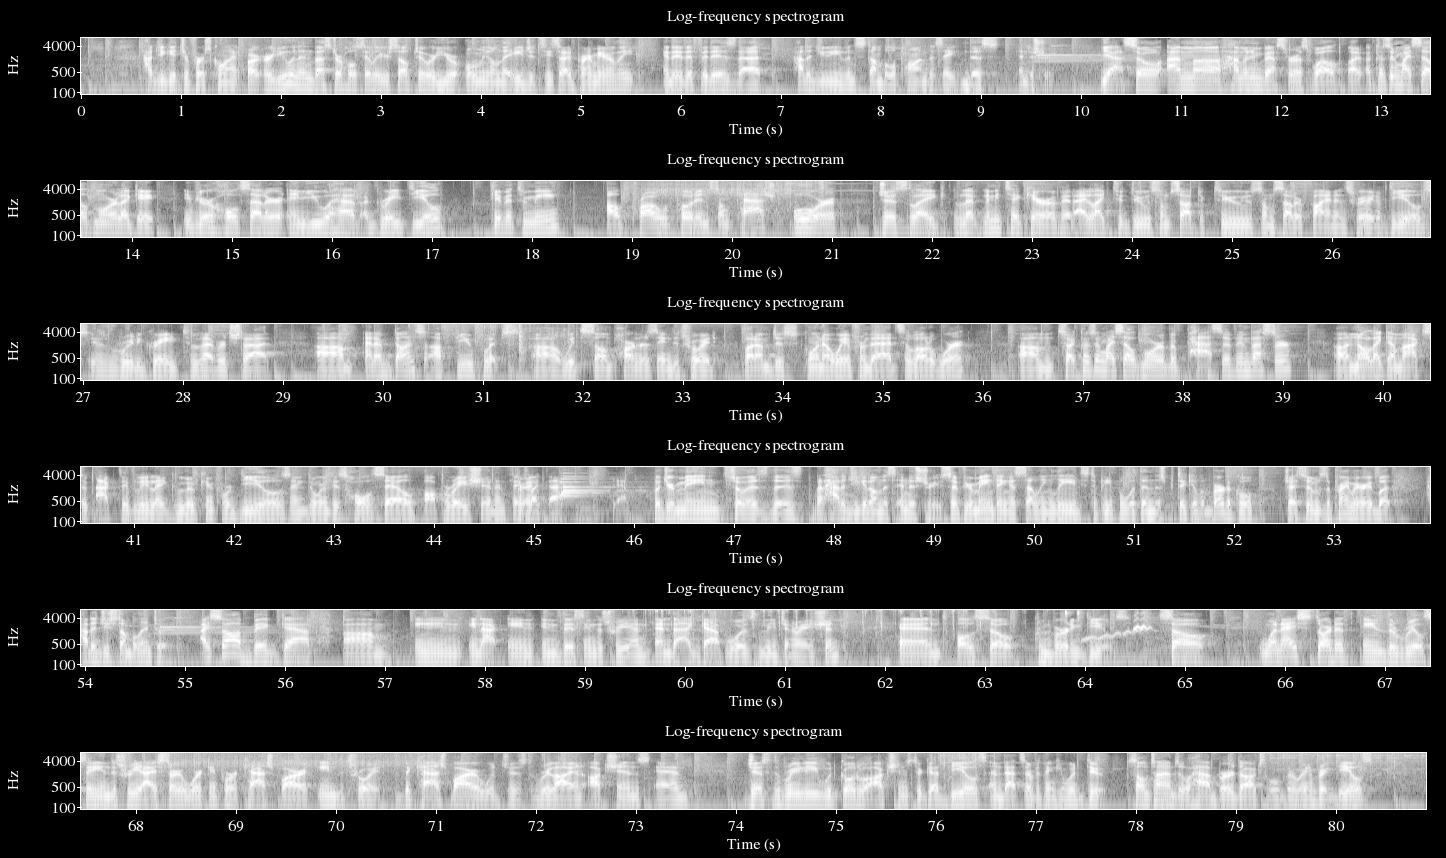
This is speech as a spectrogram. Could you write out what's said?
How'd you get your first client? Are, are, you an investor wholesaler yourself too, or you're only on the agency side primarily? And if it is that, how did you even stumble upon this this industry? Yeah, so I'm uh, I'm an investor as well. I consider myself more like a if you're a wholesaler and you have a great deal, give it to me. I'll probably put in some cash, or just like let, let me take care of it. I like to do some subject to some seller finance creative deals. It's really great to leverage that. Um, and I've done a few flips uh, with some partners in Detroit, but I'm just going away from that. It's a lot of work. Um, so I consider myself more of a passive investor. Uh, not like I'm act- actively like looking for deals and doing this wholesale operation and things right. like that. Yeah. But your main so is this. But how did you get on this industry? So if your main thing is selling leads to people within this particular vertical, which I assume is the primary, but how did you stumble into it? I saw a big gap um, in, in in in this industry, and and that gap was lead generation, and also converting deals. So when I started in the real estate industry, I started working for a cash buyer in Detroit. The cash buyer would just rely on auctions and just really would go to auctions to get deals, and that's everything he would do. Sometimes we'll have bird dogs will bring deals.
